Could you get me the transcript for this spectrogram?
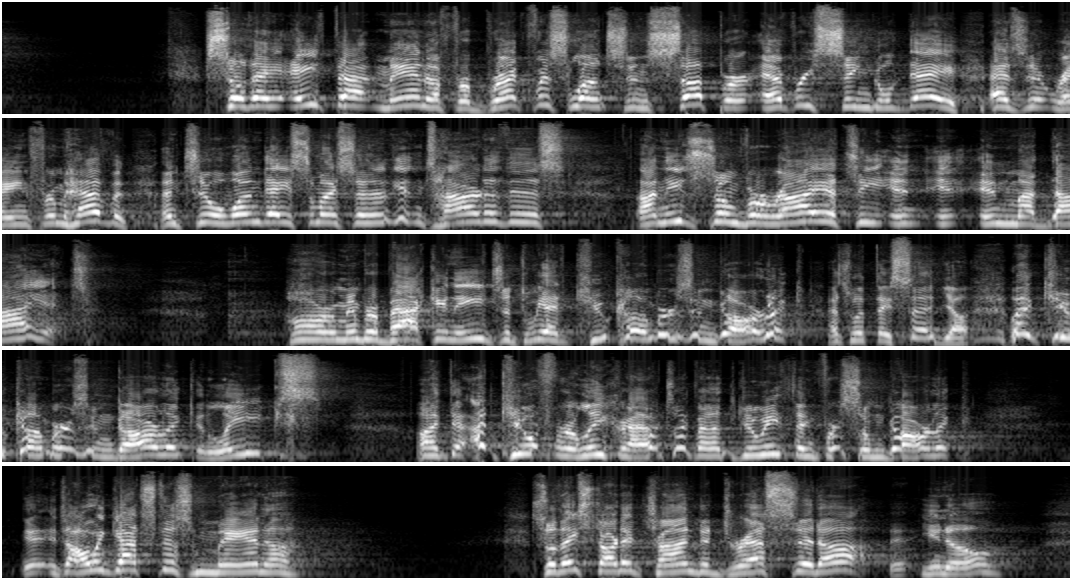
So they ate that manna for breakfast, lunch, and supper every single day as it rained from heaven until one day somebody said, I'm getting tired of this. I need some variety in, in, in my diet. Oh, I remember back in Egypt, we had cucumbers and garlic. That's what they said, y'all. We had cucumbers and garlic and leeks. I'd, I'd kill for a leek, right? I'd, do anything for some garlic. It's all we got's this manna. So they started trying to dress it up, you know.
